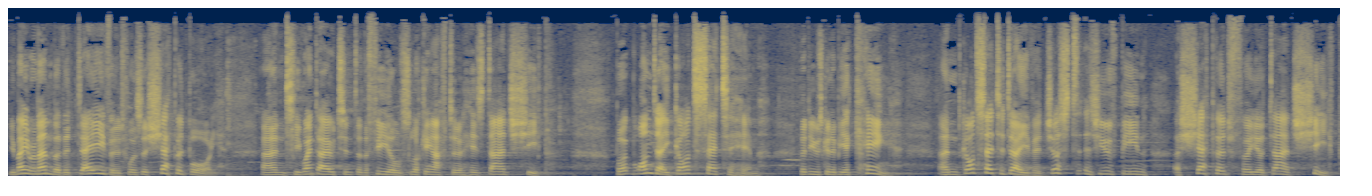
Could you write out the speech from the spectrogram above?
You may remember that David was a shepherd boy and he went out into the fields looking after his dad's sheep. But one day, God said to him that he was going to be a king. And God said to David, Just as you've been a shepherd for your dad's sheep,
